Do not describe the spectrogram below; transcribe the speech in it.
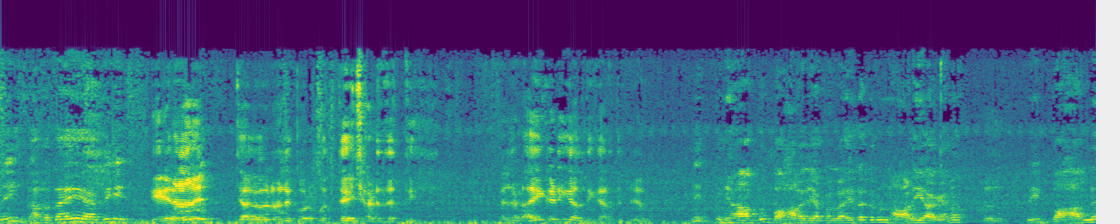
ਨਹੀਂ। ਗੱਲ ਤਾਂ ਇਹ ਹੈ ਵੀ ਇਹਨਾਂ ਨੇ ਜਦੋਂ ਇਹਨਾਂ ਨੇ ਗੁਰਬੁੱਤੇ ਛੱਡ ਦਿੱਤੀ ਇਹ ਲੜਾਈ ਕਿਹੜੀ ਗੱਲ ਦੀ ਕਰਦੇ ਨੇ ਨਹੀਂ ਪੰਜਾਬ ਤੋਂ ਬਾਹਰ ਜੇ ਆਪਾਂ ਲਾਏ ਤਾਂ ਚਲੋ ਨਾਲ ਹੀ ਆ ਗਿਆ ਨਾ। ਵੀ ਬਾਹਰਲੇ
